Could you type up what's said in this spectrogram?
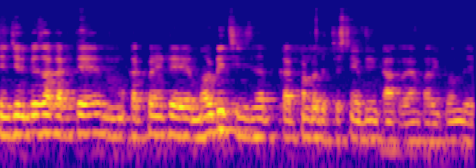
சின்ன சின்ன பீஸாக கட்டிட்டு கட் பண்ணிவிட்டு மறுபடியும் சின்ன சின்ன கட் பண்ணுறது டெஸ்ட் எப்படின்னு காட்டுறேன். பாருங்க இப்போ வந்து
